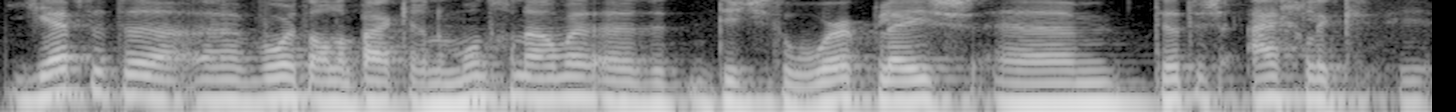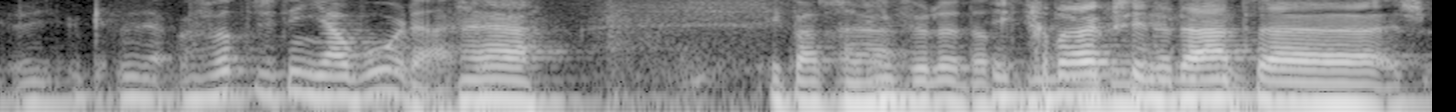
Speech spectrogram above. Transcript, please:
Je hebt het woord al een paar keer in de mond genomen, de digital workplace. Ehm, dat is eigenlijk, wat is het in jouw woorden eigenlijk? ja, Ik wou het gaan invullen. Dat ik gebruik ze inderdaad, eh, s-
